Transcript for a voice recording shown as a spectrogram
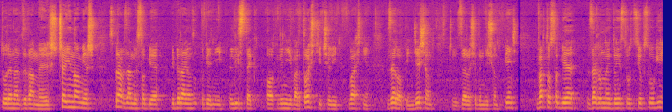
które nazywamy szczelinomierz. Sprawdzamy sobie, wybierając odpowiedni listek o odpowiedniej wartości, czyli właśnie 0,50 czy 0,75. Warto sobie zaglądnąć do instrukcji obsługi.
